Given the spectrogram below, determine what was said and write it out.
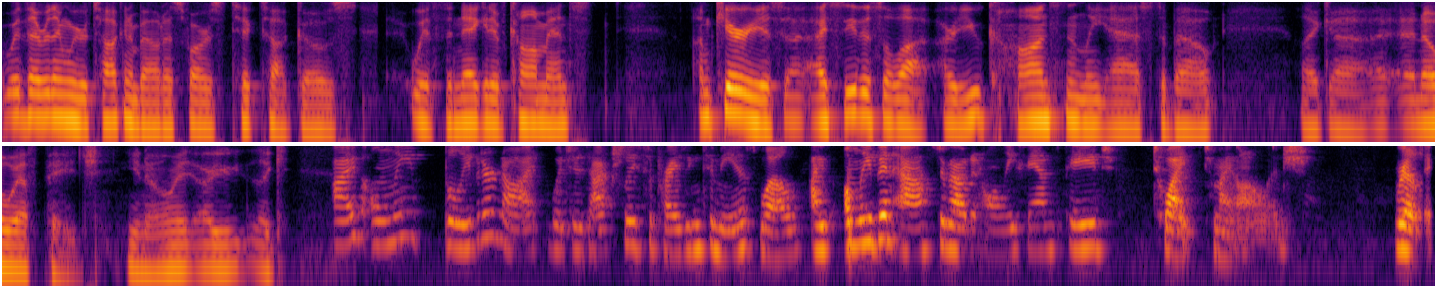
With everything we were talking about as far as TikTok goes, with the negative comments, I'm curious. I, I see this a lot. Are you constantly asked about like uh, an OF page? You know, are you like? I've only, believe it or not, which is actually surprising to me as well, I've only been asked about an OnlyFans page twice to my knowledge. Really.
